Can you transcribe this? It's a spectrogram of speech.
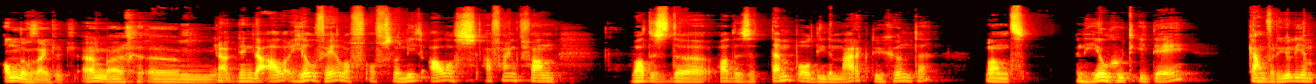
anders, denk ik. Hè, maar, um... Ja, ik denk dat alle, heel veel, of, of zo niet alles, afhangt van wat is, de, wat is het tempo die de markt u gunt. Hè? Want een heel goed idee kan voor jullie een,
